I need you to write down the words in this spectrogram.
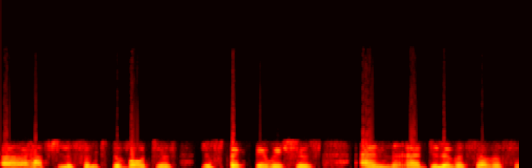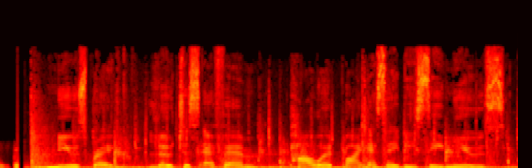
uh, have to listen to the voters, respect their wishes, and uh, deliver services. Newsbreak, Lotus FM, powered by SABC News.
